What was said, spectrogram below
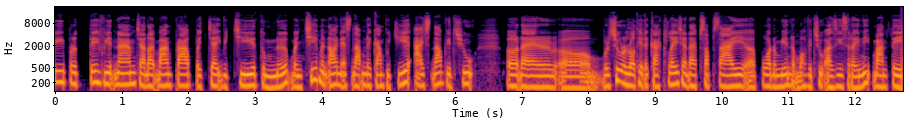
ពីប្រទេសវៀតណាមចាដោយបានប្រើបច្ចេកវិទ្យាទំនើបបញ្ជាមិនឲ្យអ្នកស្ដាប់នៅកម្ពុជាអាចស្ដាប់វិទ្យុដែលវិទ្យុរលកធាតុអាកាសខ្លីចាដែលផ្សព្វផ្សាយព័ត៌មានរបស់វិទ្យុអាស៊ីសេរីនេះបានទេ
